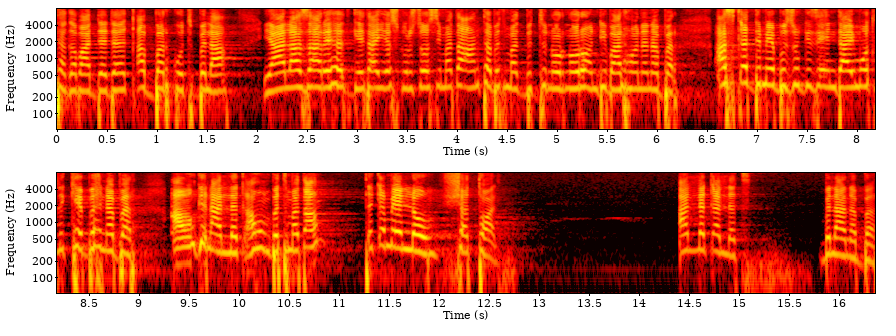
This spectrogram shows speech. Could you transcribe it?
ተገባደደ፣ ቀበርኩት ብላ የአልዓዛር እህት ጌታ ኢየሱስ ክርስቶስ ሲመጣ አንተ ብትመ- ብትኖር ኖሮ እንዲህ ባልሆነ ነበር። አስቀድሜ ብዙ ጊዜ እንዳይሞት ልኬብህ ነበር። አሁን ግን አለቀ። አሁን ብትመጣም ጥቅም የለውም፣ ሸቷል፣ አለቀለት ብላ ነበር።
